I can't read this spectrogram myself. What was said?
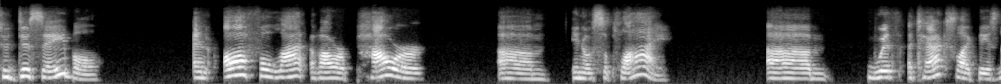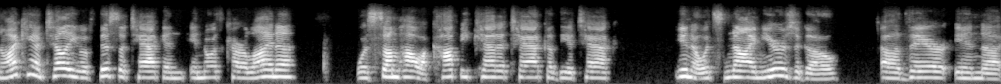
to disable an awful lot of our power, um, you know, supply. Um, with attacks like these. Now, I can't tell you if this attack in, in North Carolina was somehow a copycat attack of the attack. You know, it's nine years ago uh, there in uh,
